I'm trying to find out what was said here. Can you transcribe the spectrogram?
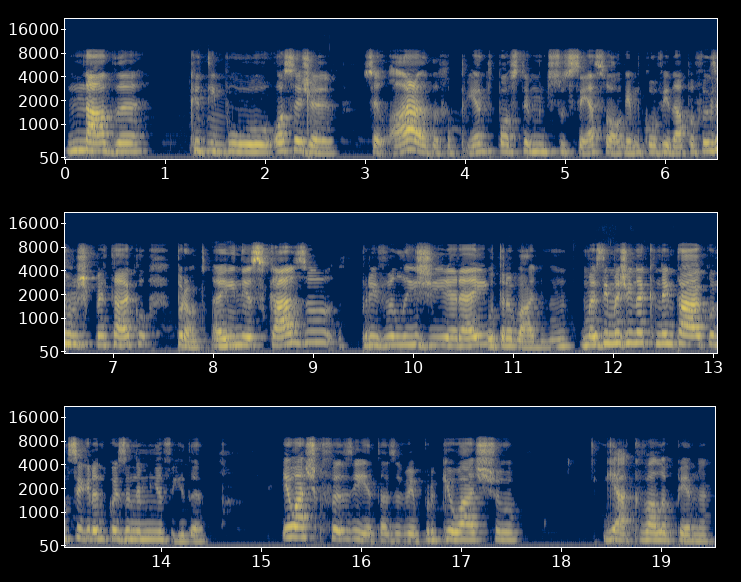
nada que Uhum. tipo, ou seja, sei lá, de repente posso ter muito sucesso ou alguém me convidar para fazer um espetáculo. Pronto, aí Uhum. nesse caso privilegiarei o trabalho. Mas imagina que nem está a acontecer grande coisa na minha vida. Eu acho que fazia, estás a ver? Porque eu acho yeah, que vale a pena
